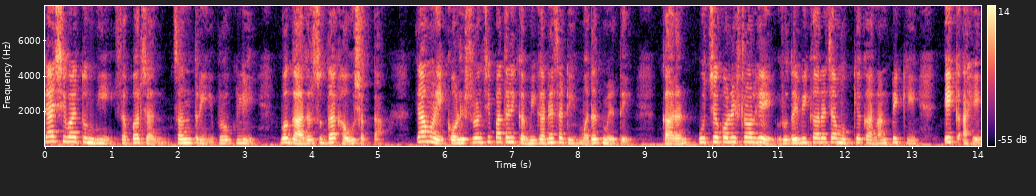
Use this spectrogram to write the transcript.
त्याशिवाय तुम्ही सफरचंद संत्री ब्रोकली व गाजरसुद्धा खाऊ शकता. त्यामुळे कोलेस्ट्रॉलची पातळी कमी करण्यासाठी मदत मिळते. कारण उच्च कोलेस्ट्रॉल हे हृदयविकाराच्या मुख्य कारणांपैकी एक आहे.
